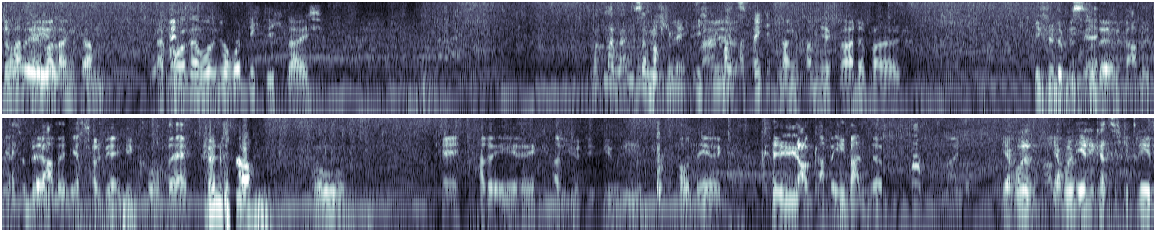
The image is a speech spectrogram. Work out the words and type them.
Toll. Mach selber langsam. Da, überrunde ich dich gleich. Mach mal langsam. Ich will, ich will Mach jetzt, tatsächlich langsam hier gerade, weil. wie viel da bist du Wir denn? rammeln Bist jetzt, du wir denn? rammeln jetzt schon wieder in die Kurve. ey. Fünfter. Oh, Okay, Hallo Erik, hallo Juli, Juli und Erik. Klonk ab in die Bande. Mein Gott. jawohl, jawohl, Erik hat sich gedreht.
